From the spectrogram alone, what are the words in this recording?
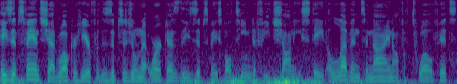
Hey Zips fans, Chad Welker here for the Zips Digital Network as the Zips baseball team defeats Shawnee State 11 to 9 off of 12 hits.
